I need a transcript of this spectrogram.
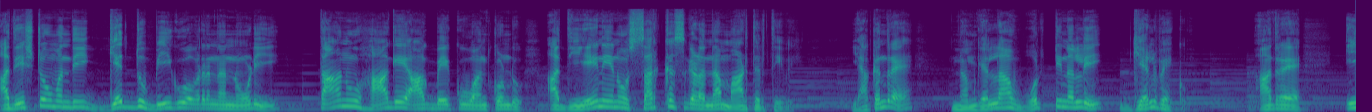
ಅದೆಷ್ಟೋ ಮಂದಿ ಗೆದ್ದು ಬೀಗುವವರನ್ನು ನೋಡಿ ತಾನು ಹಾಗೆ ಆಗಬೇಕು ಅಂದ್ಕೊಂಡು ಅದೇನೇನೋ ಸರ್ಕಸ್ಗಳನ್ನು ಮಾಡ್ತಿರ್ತೀವಿ. ಯಾಕಂದ್ರೆ ನಮಗೆಲ್ಲ ಒಟ್ಟಿನಲ್ಲಿ ಗೆಲ್ಲಬೇಕು ಆದರೆ ಈ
